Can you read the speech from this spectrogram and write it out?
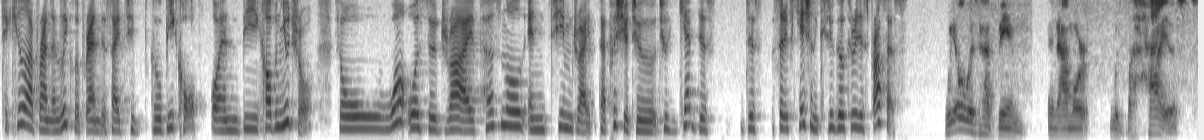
tequila brand, a liquid brand, decided to go B Corp or and be carbon neutral. So, what was the drive, personal and team drive, that pushed you to to get this this certification to go through this process? We always have been enamored with the highest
